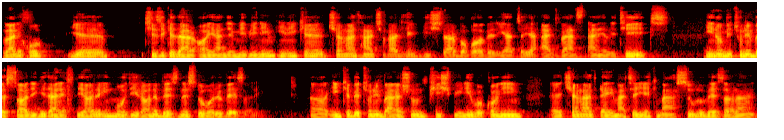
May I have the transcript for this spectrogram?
ولی خب یه چیزی که در آینده می‌بینیم اینی که چقدر هر چقدر بیشتر با قابلیت های Advanced Analytics اینو می‌تونیم به سادگی در اختیار این مدیران business دوباره بذاریم. اینکه بتونیم براشون پیش بینی بکنیم چقدر قیمت یک محصول رو بذارن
